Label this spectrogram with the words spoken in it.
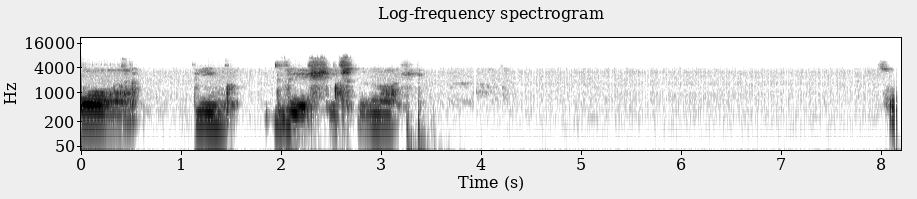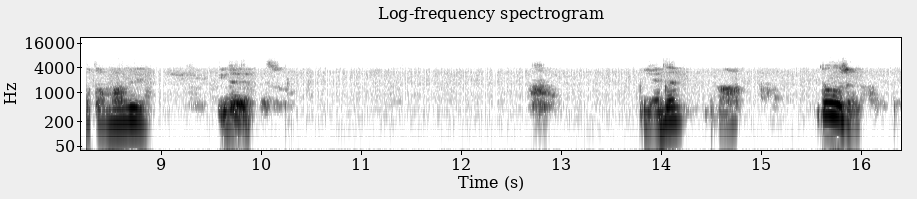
O, ping 214. Co to ma być? Ile jest? Jeden? Dwa? Dużo nawet.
